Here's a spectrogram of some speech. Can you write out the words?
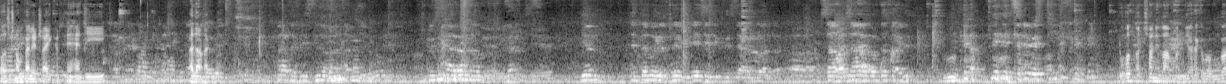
फ़र्स्ट हम पहले ट्राई करते हैं जी, अदाना कबाब। बहुत अच्छा निज़ाम बन गया है कबाबों का।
